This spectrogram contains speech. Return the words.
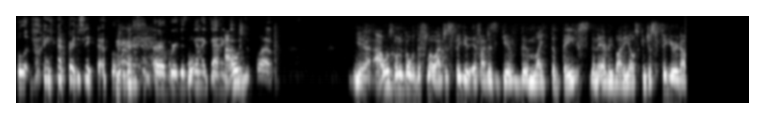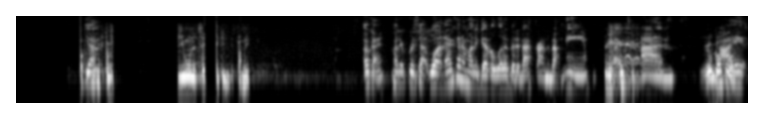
bullet point number two or we're just well, gonna kind of go was, with the flow. Yeah i was gonna go with the flow. I just figured if i just give them like the base then everybody else can just figure it out. Yeah. You want to take it from me. Okay 100% well i kind of want to give a little bit of background about me. Um Go for it.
